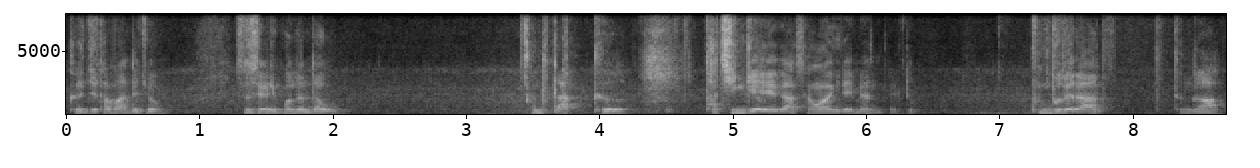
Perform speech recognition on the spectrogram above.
그런 짓 하면 안 되죠. 선생님 혼낸다고. 근데 딱 그 다친 개가 상황이 되면 군부대라든가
